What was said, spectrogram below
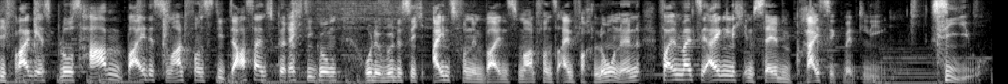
Die Frage ist bloß, haben beide Smartphones die Daseinsberechtigung oder würde sich eins von den beiden Smartphones einfach lohnen, vor allem weil sie eigentlich im selben Preissegment liegen. See you!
